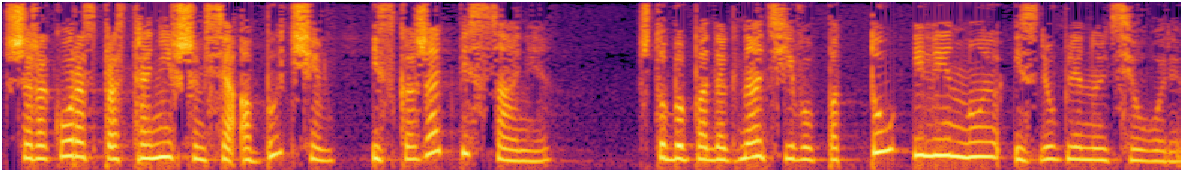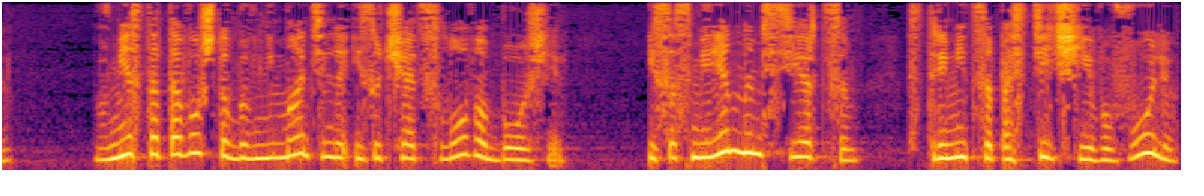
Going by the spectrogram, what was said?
широко распространившимся обычаем искажать Писание, чтобы подогнать его под ту или иную излюбленную теорию. Вместо того, чтобы внимательно изучать Слово Божье и со смиренным сердцем стремиться постичь Его волю,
